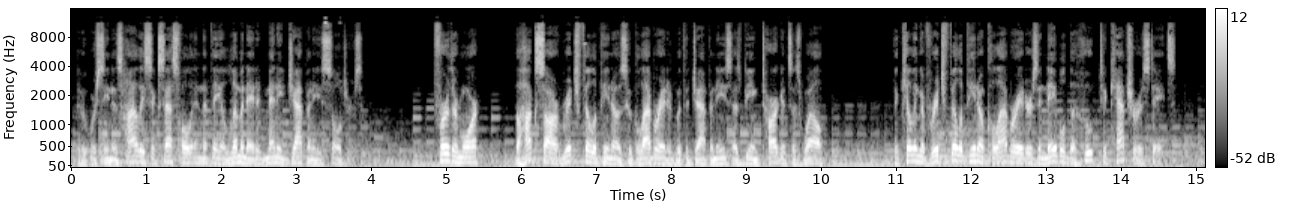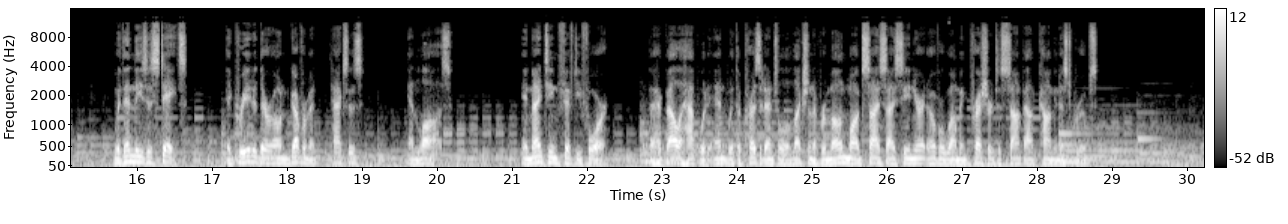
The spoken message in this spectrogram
The HUK were seen as highly successful in that they eliminated many Japanese soldiers. Furthermore, the HUK saw rich Filipinos who collaborated with the Japanese as being targets as well. The killing of rich Filipino collaborators enabled the HUK to capture estates. Within these estates, they created their own government, taxes, and laws. In 1954, the Hukbalahap would end with the presidential election of Ramon Magsaysay Sr. and overwhelming pressure to stomp out communist groups.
